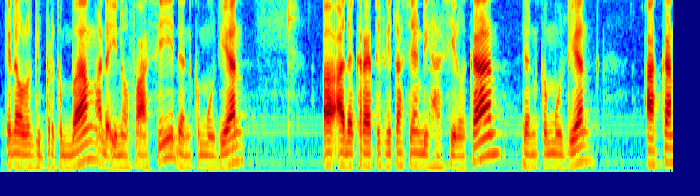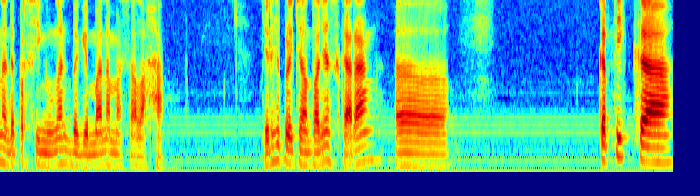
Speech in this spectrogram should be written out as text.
teknologi berkembang, ada inovasi dan kemudian uh, ada kreativitas yang dihasilkan dan kemudian akan ada persinggungan bagaimana masalah hak. Jadi seperti contohnya sekarang uh, ketika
